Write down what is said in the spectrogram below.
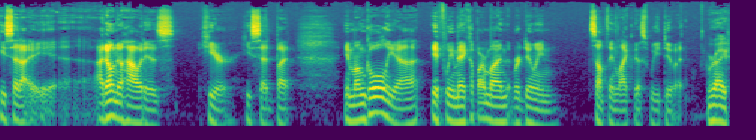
he said, "I I don't know how it is here." He said, "But in Mongolia, if we make up our mind that we're doing something like this, we do it." Right.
